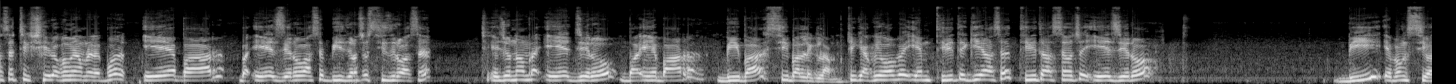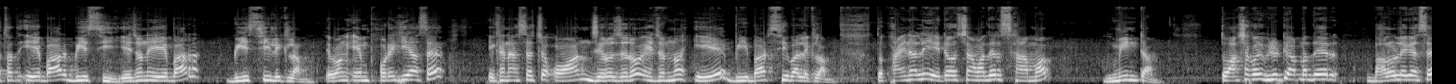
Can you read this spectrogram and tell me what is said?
আছে, ঠিক সেই রকমই আমরা লিখব। এ বার বা এ জিরো আছে বি জিরো আছে সি জিরো আছে। এই জন্য আমরা এ জিরো বা এ বার বি বার সি বার লিখলাম। ঠিক একইভাবে এম থ্রিতে গিয়ে আছে থ্রিতে আসছে হচ্ছে এ জিরো বি এবং সি অর্থাৎ এ বার বি সি এই জন্য এ বার বি সি লিখলাম। এবং এম ফোরে কি আছে এখানে আসছে হচ্ছে ওয়ান জিরো জিরো এই জন্য এ বি বার সি বার লিখলাম। তো ফাইনালি এটা হচ্ছে আমাদের সাম অফ মিন টার্ম তো আশা করি ভিডিওটি আপনাদের ভালো লেগেছে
